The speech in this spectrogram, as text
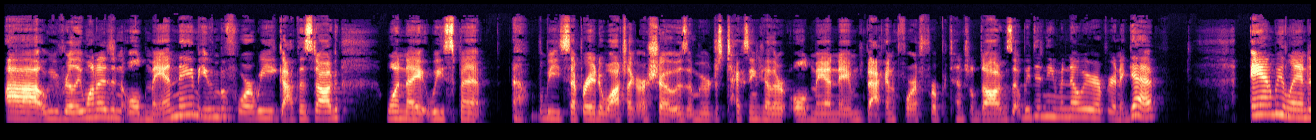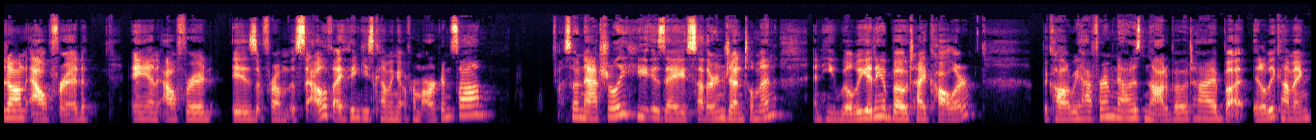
Uh, we really wanted an old man name even before we got this dog. One night we spent we separated to watch like our shows and we were just texting each other old man names back and forth for potential dogs that we didn't even know we were ever going to get. And we landed on Alfred. And Alfred is from the South. I think he's coming up from Arkansas. So naturally, he is a Southern gentleman and he will be getting a bow tie collar. The collar we have for him now is not a bow tie, but it'll be coming.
